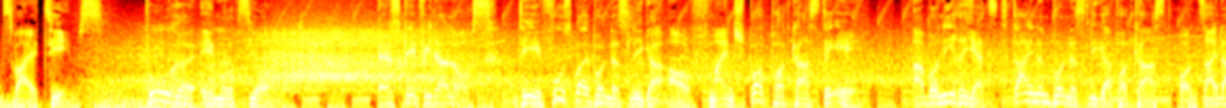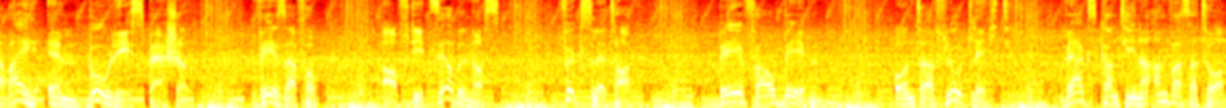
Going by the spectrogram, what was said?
zwei Teams, pure Emotion. Es geht wieder los. Die Fußball-Bundesliga auf meinsportpodcast.de. Abonniere jetzt deinen Bundesliga-Podcast und sei dabei im Bully Special. Weserfunk. Auf die Zirbelnuss. Füchsle Talk. BV Beben. Unter Flutlicht. Werkskantine am Wasserturm.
